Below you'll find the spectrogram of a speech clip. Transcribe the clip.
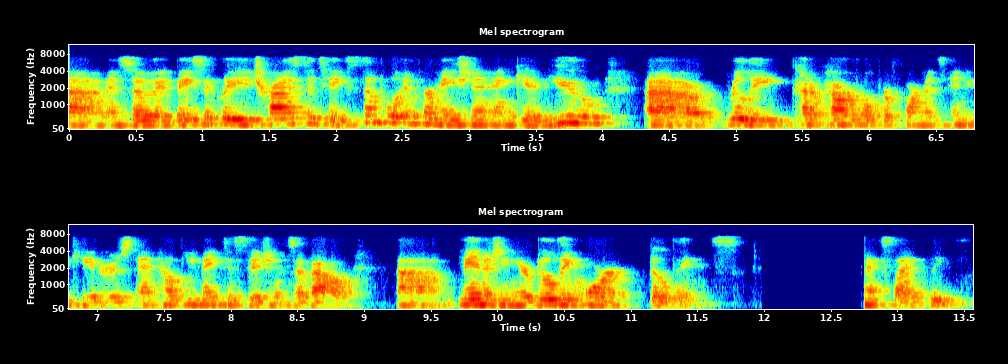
Um, and so it basically tries to take simple information and give you uh, really kind of powerful performance indicators and help you make decisions about um, managing your building or buildings. Next slide, please.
